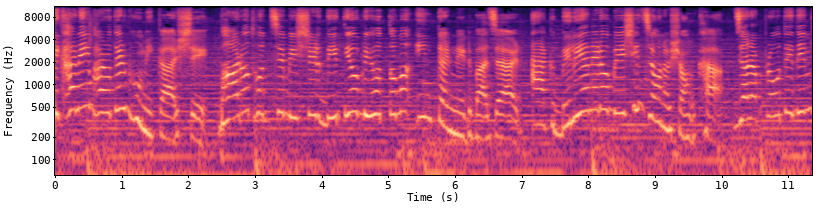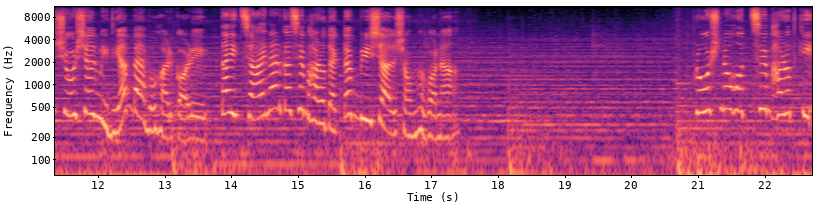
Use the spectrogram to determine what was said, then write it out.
এখানেই ভারতের ভূমিকা আসে। ভারত হচ্ছে বিশ্বের দ্বিতীয় বৃহত্তম ইন্টারনেট বাজার। এক বিলিয়নেরও বেশি জনসংখ্যা, যারা প্রতিদিন সোশ্যাল মিডিয়া ব্যবহার করে। তাই চায়নার কাছে ভারত একটা বিশাল সম্ভাবনা। প্রশ্ন হচ্ছে, ভারত কি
